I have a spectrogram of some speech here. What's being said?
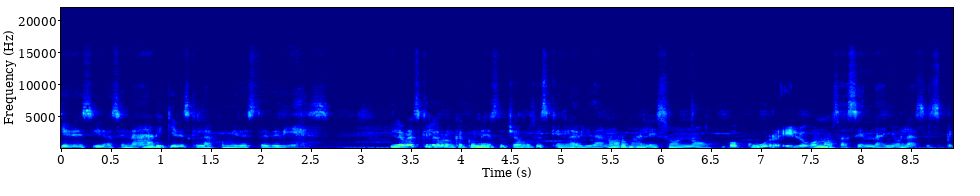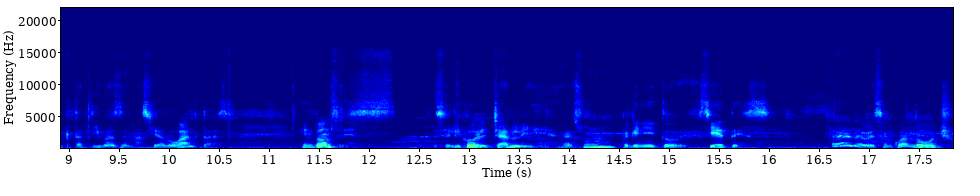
quieres ir a cenar y quieres que la comida esté de 10. Y la verdad es que la bronca con esto, chavos, es que en la vida normal eso no ocurre y luego nos hacen daño las expectativas demasiado altas. Entonces, si el hijo del Charlie es un pequeñito de 7, eh, de vez en cuando 8.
